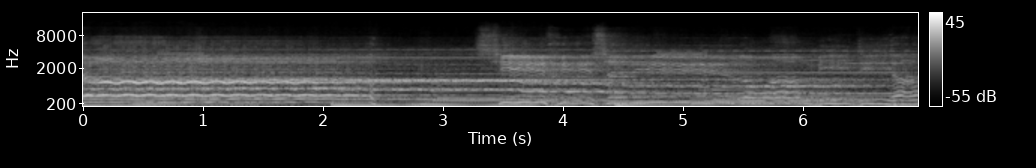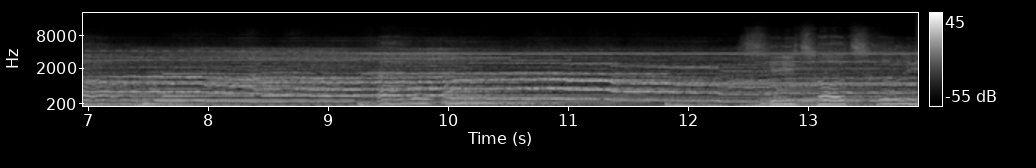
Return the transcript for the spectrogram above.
და ციხის რიღმა მიდია. სიცოცხლე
